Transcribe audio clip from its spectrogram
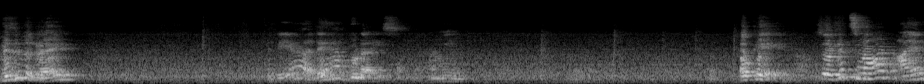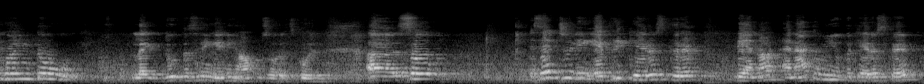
Visible, right? Yeah, they have good eyes. I mean, okay. So if it's not, I am going to like do the thing anyhow. So it's cool. Uh, so essentially, every Keras script, the ana- anatomy of the Keras script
